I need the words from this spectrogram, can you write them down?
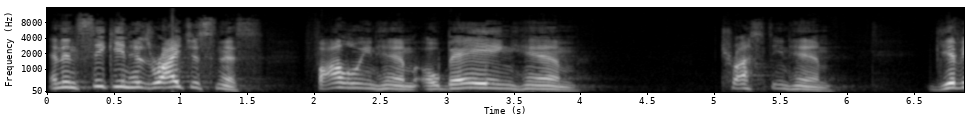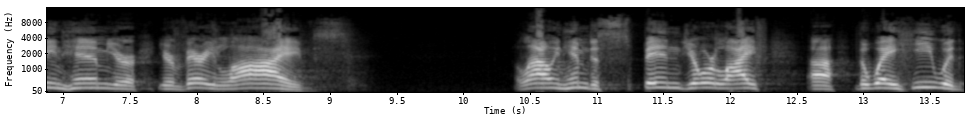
And then seeking his righteousness, following him, obeying him, trusting him, giving him your, your very lives, allowing him to spend your life uh, the way he would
